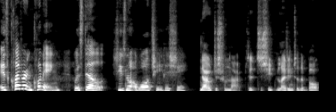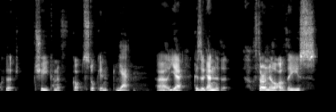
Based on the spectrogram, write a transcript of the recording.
It's clever and cunning, but still, she's not a war chief, is she? No, just from that. that She led into the bog that she kind of got stuck in. Yeah. Uh, yeah, because again, throwing a lot of these,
